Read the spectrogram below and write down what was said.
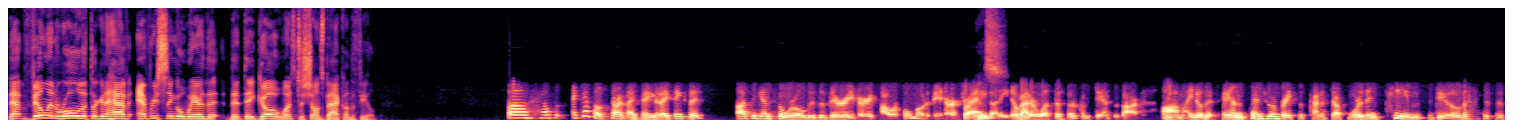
that villain role that they're going to have every single where that, that they go once Deshaun's back on the field? Well, I guess I'll start by saying that I think that us against the world is a very, very powerful motivator for anybody, no matter what the circumstances are. Um, I know that fans tend to embrace this kind of stuff more than teams do. This is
